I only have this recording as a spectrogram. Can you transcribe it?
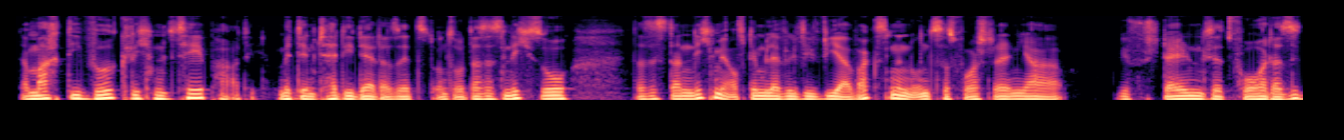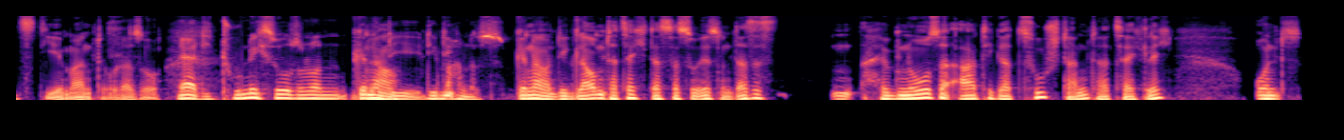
dann macht die wirklich eine Teeparty mit dem Teddy, der da sitzt und so. Das ist nicht so, das ist dann nicht mehr auf dem Level, wie wir Erwachsenen uns das vorstellen. Ja, wir stellen uns jetzt vor, da sitzt jemand oder so. Ja, die tun nicht so, sondern Genau. die, die machen das. Genau, die glauben tatsächlich, dass das so ist. Und das ist ein hypnoseartiger Zustand tatsächlich. Und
